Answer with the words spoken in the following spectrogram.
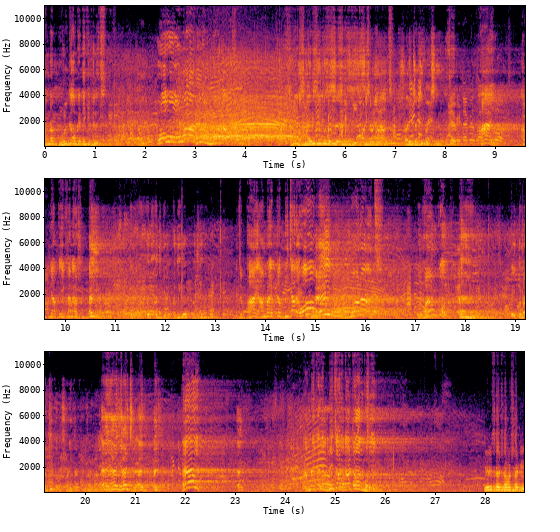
আমার মনে ভুল কাউকে ডেকে ফেলেছি ও আপনি আপনি এখানে আসুন এই। যে ভাই আমরা একটা বিচার ও! মহারাজ ভয়ঙ্কর এই তোমরা করো এই আমরা বিচার। কি হয়েছে সমস্যা কি?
